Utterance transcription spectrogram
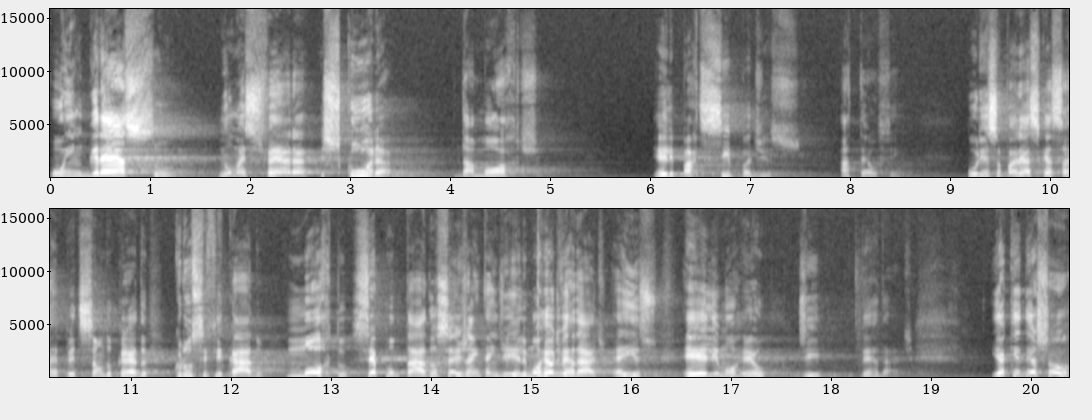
o ingresso numa esfera escura da morte. Ele participa disso até o fim. Por isso parece que essa repetição do credo, crucificado, morto, sepultado, ou seja, já entendi, ele morreu de verdade, é isso, ele morreu de verdade. E aqui deixa eu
